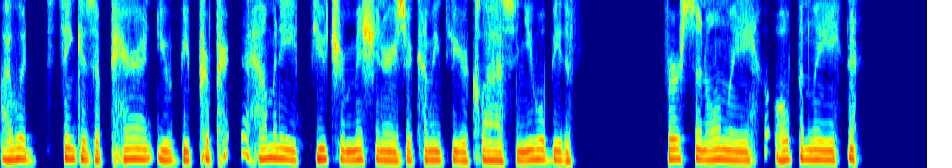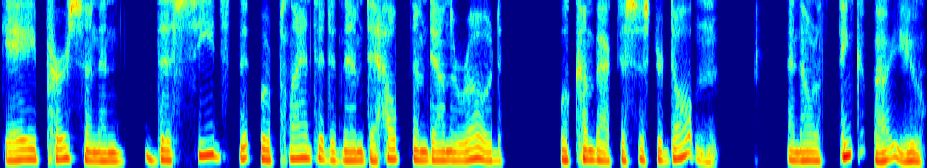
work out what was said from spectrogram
I would think as a parent, you would be prepared. How many future missionaries are coming through your class, and you will be the first and only openly gay person. And the seeds that were planted in them to help them down the road will come back to Sister Dalton, and they'll think about you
